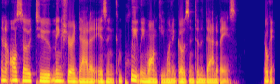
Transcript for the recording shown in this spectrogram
and also to make sure data isn't completely wonky when it goes into the database. Okay,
